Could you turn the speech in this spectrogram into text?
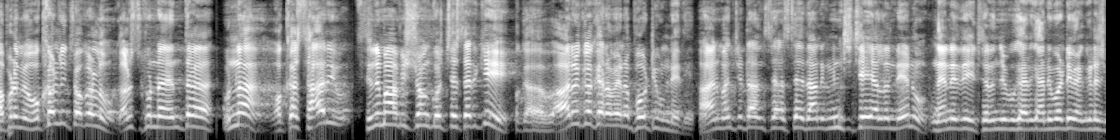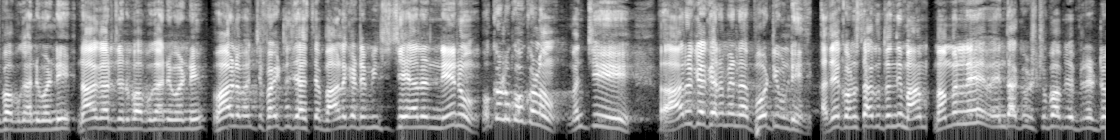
అప్పుడు మేము ఒకళ్ళ నుంచి ఒకళ్ళు కలుసుకున్న ఎంత ఉన్నా ఒక్కసారి సినిమా విషయంకి వచ్చేసరికి ఒక ఆరోగ్యకరమైన పోటీ ఉండేది. ఆయన మంచి డాన్స్ చేస్తే దానికి మించి చేయాలని నేను నేను ఇది చిరంజీవి గారు కానీ కానివ్వండి వెంకటేష్ బాబు కానివ్వండి నాగార్జున బాబు కానివ్వండి వాళ్ళు మంచి ఫైట్లు చేస్తే వాళ్ళకంటే మించి చేయాలని నేను ఒకళ్ళకొకళ్ళం మంచి ఆరోగ్యకరమైన పోటీ ఉండేది. అదే కొనసాగుతుంది. మా మమ్మల్ని ఇందాక విష్ణుబాబు చెప్పినట్టు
